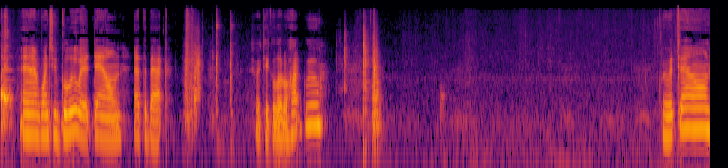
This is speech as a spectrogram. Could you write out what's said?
And I'm going to glue it down at the back. So I take a little hot glue glue it down,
